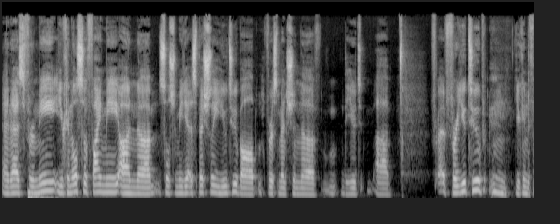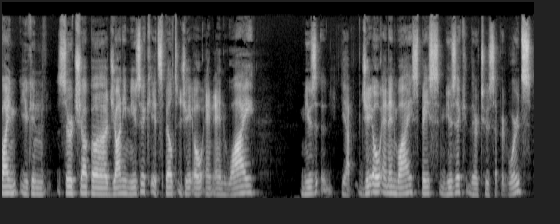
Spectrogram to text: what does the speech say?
And as for me, you can also find me on um, social media, especially YouTube. I'll first mention uh, the YouTube. Uh, for, for YouTube, you can find you can search up uh, Jonny Music. It's spelled J O N N Y. Music, yeah, J O N N Y space music. They're two separate words.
